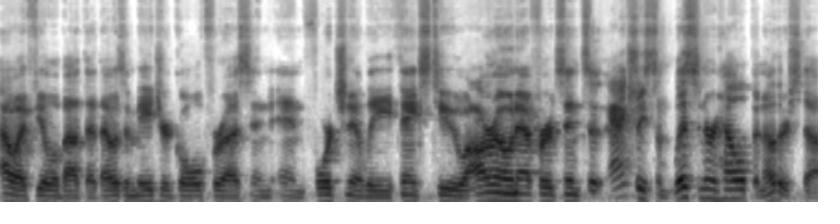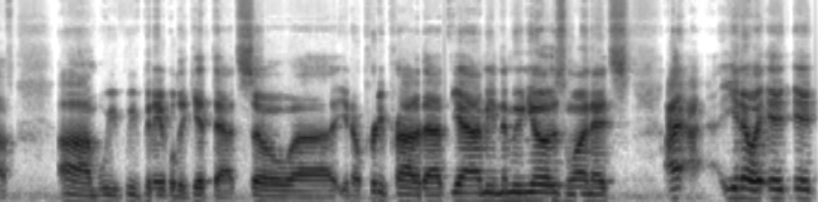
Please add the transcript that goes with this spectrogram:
how I feel about that. That was a major goal for us, and and fortunately, thanks to our own efforts and to actually some listener help and other stuff, um, we've we've been able to get that. So uh, you know, pretty proud of that. Yeah, I mean the Munoz one, it's I, I you know it it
